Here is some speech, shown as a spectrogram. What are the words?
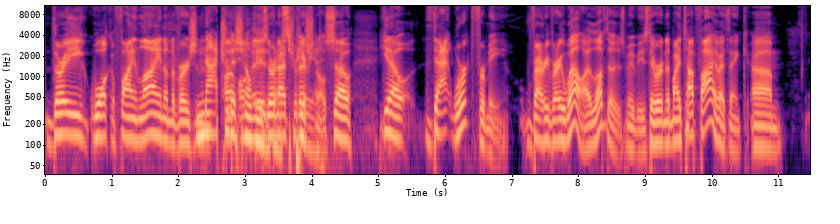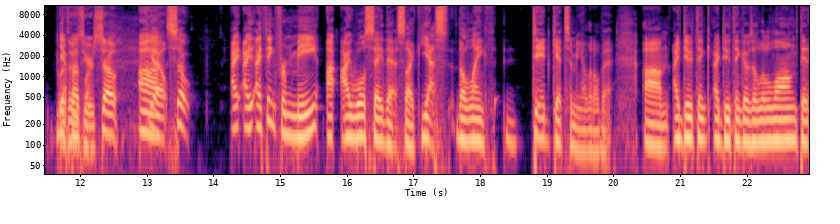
they walk a fine line on the version. Not traditional uh, They're not traditional. period. So you know that worked for me very very well. I love those movies. They were in my top five, I think. Um, Yeah, those years. So Uh, you know, so I, I, I think for me, I, I will say this: like, yes, the length did get to me a little bit. Um, I do think I do think it was a little long. Did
